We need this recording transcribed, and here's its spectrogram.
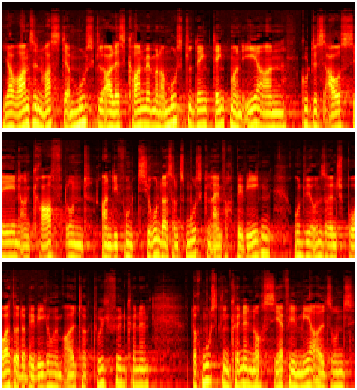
Ja, Wahnsinn, was der Muskel alles kann. Wenn man an Muskel denkt, denkt man eher an gutes Aussehen, an Kraft und an die Funktion, dass uns Muskeln einfach bewegen und wir unseren Sport oder Bewegung im Alltag durchführen können. Doch Muskeln können noch sehr viel mehr als uns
